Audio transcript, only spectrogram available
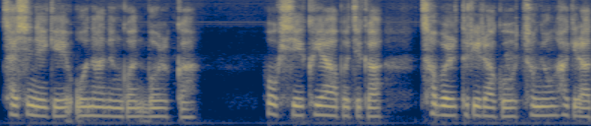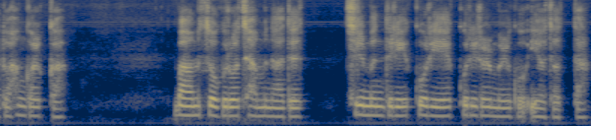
자신에게 원하는 건 뭘까? 혹시 그의 아버지가 첩을 드리라고 종용하기라도 한 걸까? 마음속으로 자문하듯 질문들이 꼬리에 꼬리를 물고 이어졌다.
